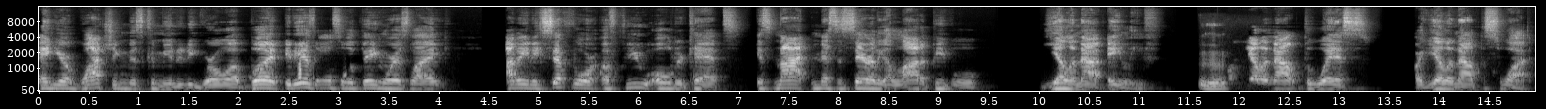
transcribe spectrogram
and you're watching this community grow up, but it is also a thing where it's like, I mean, except for a few older cats, it's not necessarily a lot of people yelling out Alief, mm-hmm. yelling out the West, or yelling out the SWAT.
